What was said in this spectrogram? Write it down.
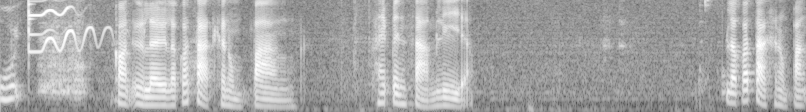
อุ้ยก่อนอื่นเลยเราก็ตัดขนมปัง ให้เป็นสามเหลี่ยม แล้วก็ตัดขนมปัง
